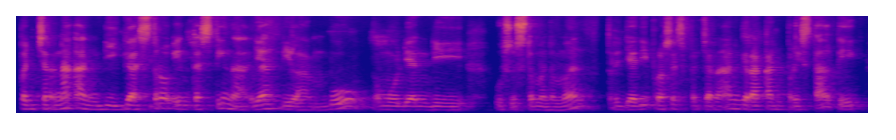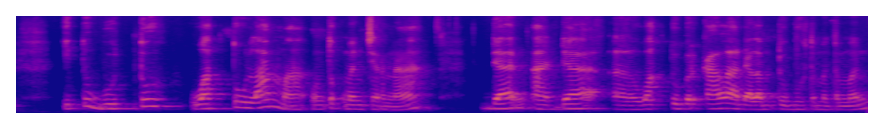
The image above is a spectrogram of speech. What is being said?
pencernaan di gastrointestinal ya di lambung kemudian di usus teman-teman terjadi proses pencernaan gerakan peristaltik itu butuh waktu lama untuk mencerna dan ada uh, waktu berkala dalam tubuh teman-teman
